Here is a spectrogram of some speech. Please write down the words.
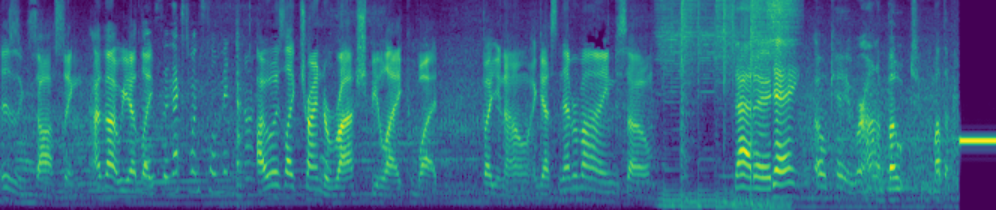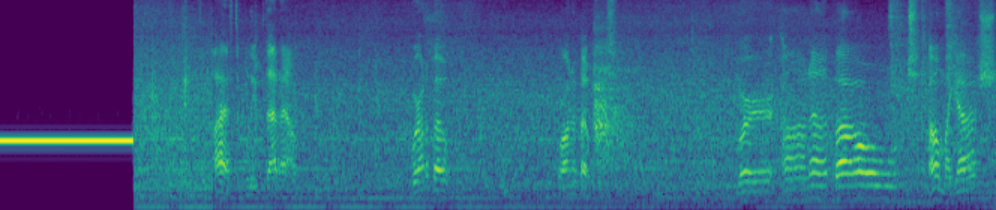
this is exhausting. I thought we had like the next one's till midnight. I was like trying to rush, be like, what? But you know, I guess never mind, so. Saturday. Okay, we're on a boat, mother. I have to bleep that out. We're on a boat. We're on a boat. We're on a boat. Oh my gosh.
